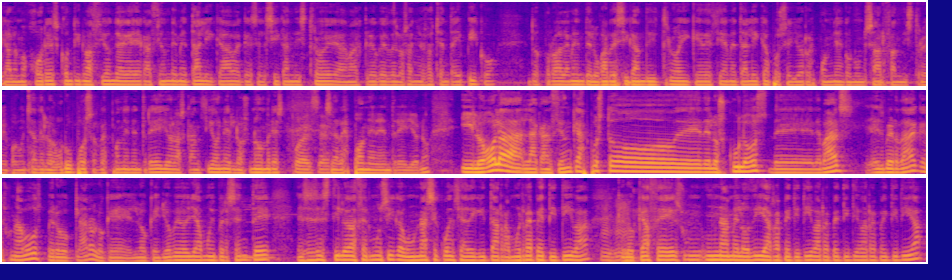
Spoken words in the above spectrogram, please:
que a lo mejor es continuación de aquella canción de Metallica, que es el Seek and Destroy, además creo que es de los años 80 y pico. Entonces probablemente en lugar de Seek and Destroy que decía Metallica, pues ellos respondían con un Surf and Destroy, porque muchos de los grupos se responden entre ellos, las canciones, los nombres se responden entre ellos, ¿no? Y luego la, la canción que has puesto de, de los culos de, de Bats, es verdad que es una voz, pero claro, lo que, lo que yo veo ya muy presente es ese estilo de hacer música con una secuencia de guitarra muy repetitiva, que lo que hace es un- una melodía repetitiva, repetitiva, repetitiva,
